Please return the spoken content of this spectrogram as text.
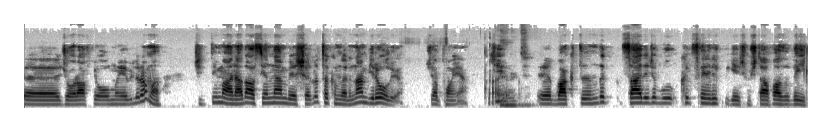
e, coğrafya olmayabilir ama ciddi manada Asya'nın en başarılı takımlarından biri oluyor Japonya. Ki Evet. e, baktığında sadece bu 40 senelik bir geçmiş daha fazla değil.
